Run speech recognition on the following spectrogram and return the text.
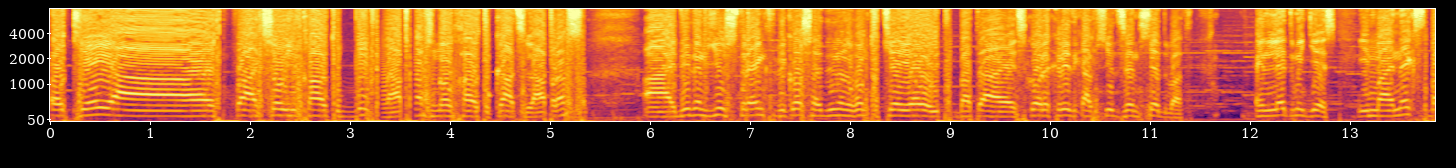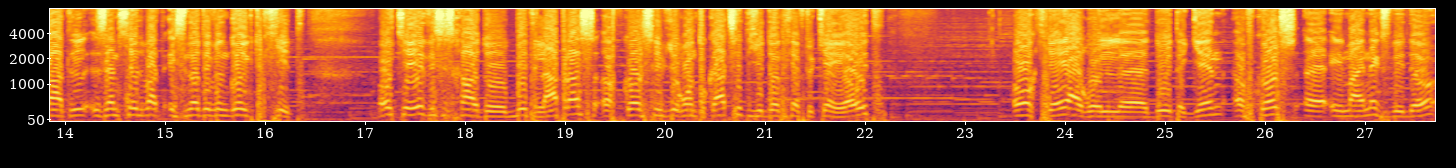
Okay, uh, I show you how to beat Lapras, know how to catch Lapras. I didn't use strength because I didn't want to KO it, but I score a critical hit Zen Headbutt. And let me guess, in my next battle, Zen Headbutt is not even going to hit. Okay, this is how to beat Lapras. Of course, if you want to catch it, you don't have to KO it okay I will uh, do it again. Of course uh, in my next video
